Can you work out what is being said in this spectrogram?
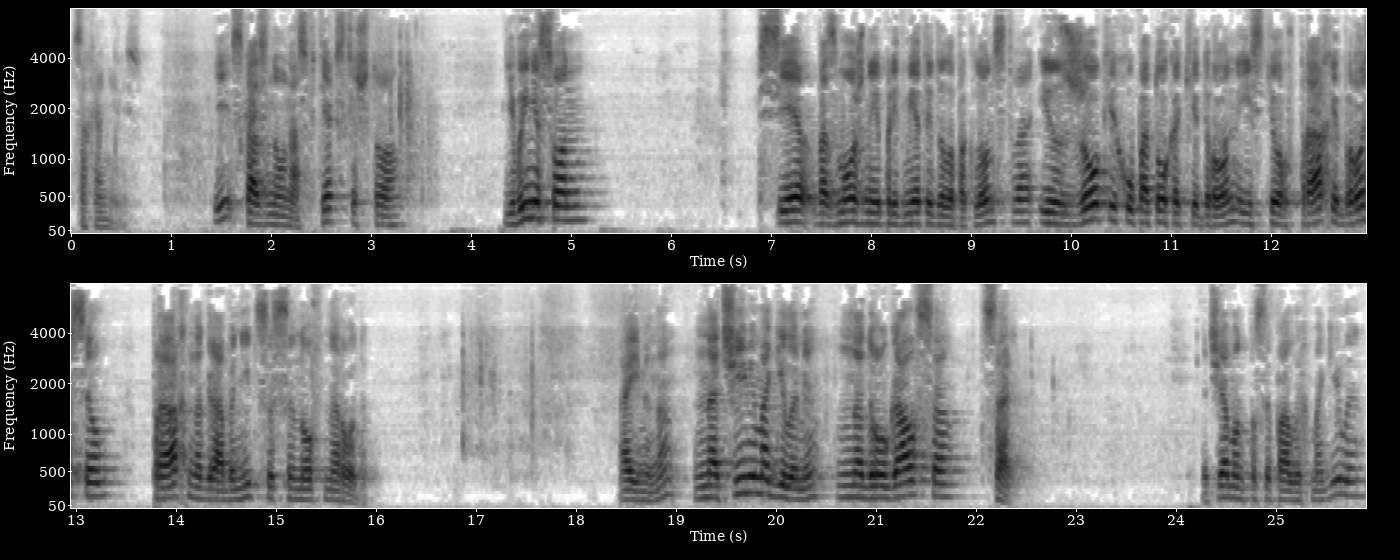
сохранились. И сказано у нас в тексте, что «И вынес он все возможные предметы идолопоклонства, и сжег их у потока Кедрон, и стер в прах, и бросил прах на гробницы сынов народа. А именно, над чьими могилами надругался царь. Зачем он посыпал их могилы?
